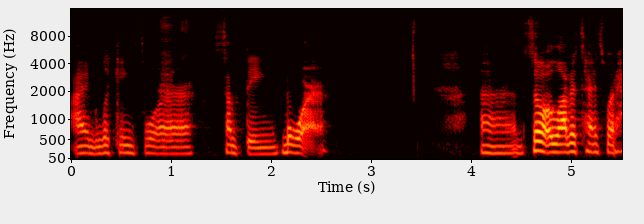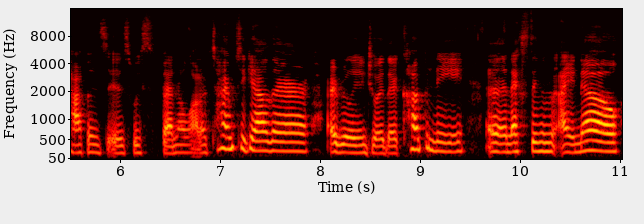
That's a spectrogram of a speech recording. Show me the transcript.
I'm looking for something more. Um, so a lot of times what happens is we spend a lot of time together. I really enjoy their company, and the next thing I know,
